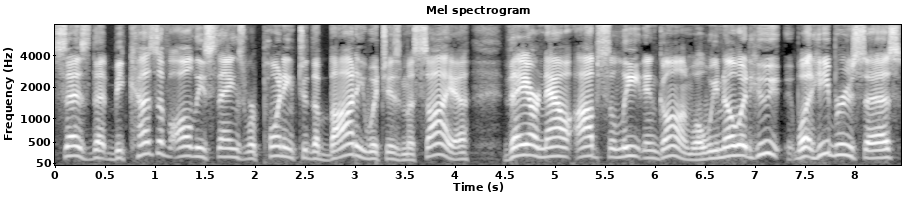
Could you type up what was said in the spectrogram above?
says that because of all these things we're pointing to the body which is messiah they are now obsolete and gone. Well we know what, he, what hebrews says.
